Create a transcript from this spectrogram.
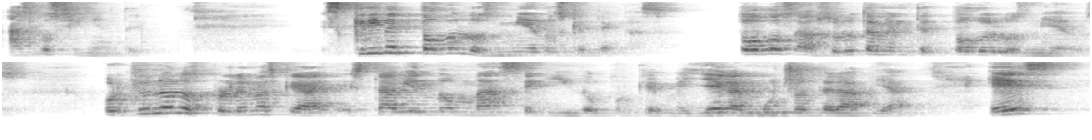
haz lo siguiente. Escribe todos los miedos que tengas, todos, absolutamente todos los miedos. Porque uno de los problemas que está habiendo más seguido, porque me llegan mucho a terapia, es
